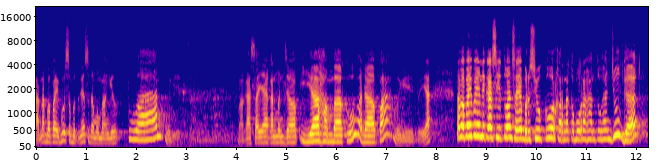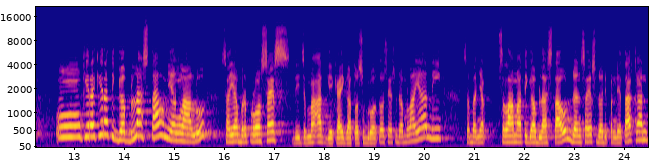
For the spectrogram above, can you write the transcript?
Karena Bapak Ibu sebetulnya sedang memanggil Tuhan begitu. Maka saya akan menjawab, iya hambaku ada apa begitu ya. Nah Bapak Ibu yang dikasih Tuhan saya bersyukur karena kemurahan Tuhan juga. Hmm, kira-kira 13 tahun yang lalu saya berproses di jemaat GKI Gatot Subroto. Saya sudah melayani sebanyak selama 13 tahun dan saya sudah dipendetakan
